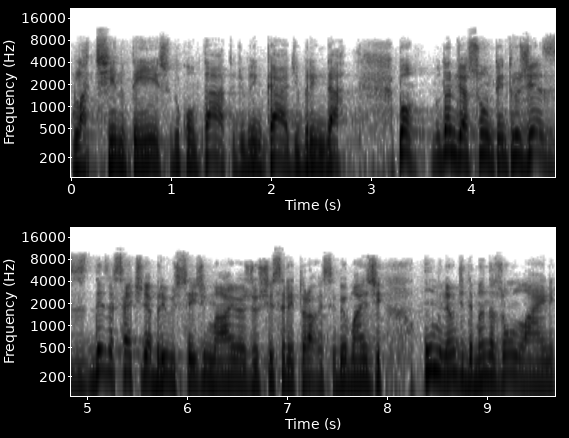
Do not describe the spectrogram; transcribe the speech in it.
o latino tem isso, do contato, de brincar, de brindar. Bom, mudando de assunto, entre os dias 17 de abril e 6 de maio, a Justiça Eleitoral recebeu mais de um milhão de demandas online.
